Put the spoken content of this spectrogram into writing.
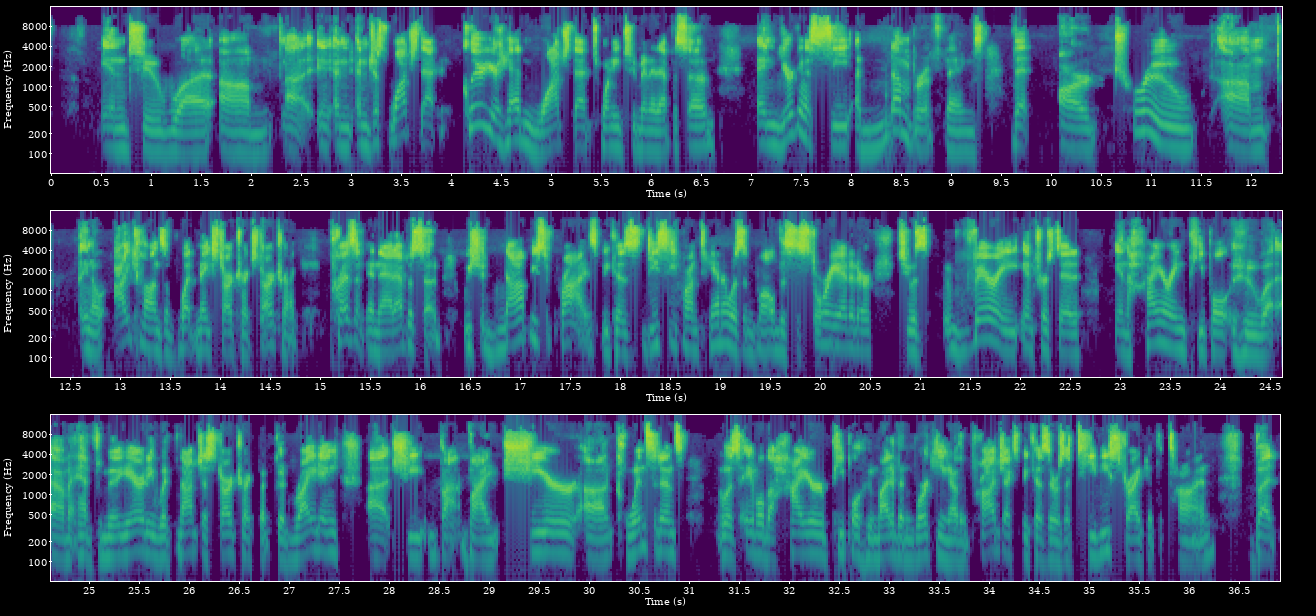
into uh, um, uh, and and just watch that, clear your head and watch that 22 minute episode, and you're going to see a number of things that are true um, you know icons of what makes Star Trek Star Trek present in that episode. We should not be surprised because DC Fontana was involved as a story editor. She was very interested in hiring people who um, had familiarity with not just Star Trek but good writing. Uh, she, by, by sheer uh, coincidence, was able to hire people who might have been working in other projects because there was a TV strike at the time. But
